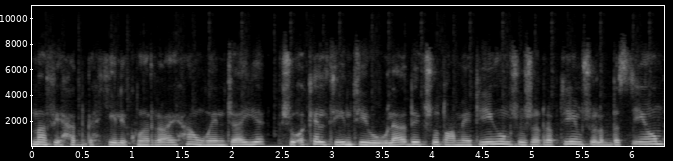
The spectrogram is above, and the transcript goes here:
ما في حد بحكي لك وين رايحة وين جاية شو أكلتي أنت وولادك شو طعميتيهم شو شربتيهم شو لبستيهم.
